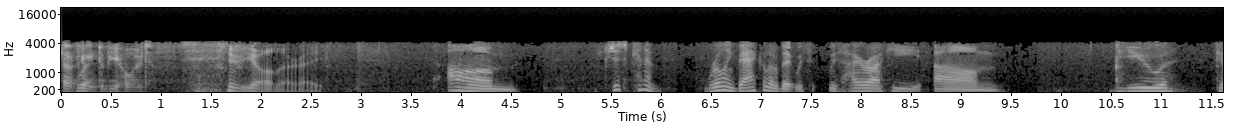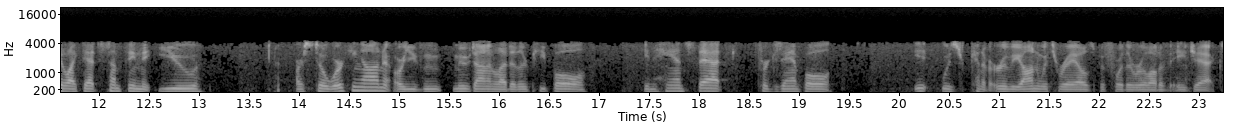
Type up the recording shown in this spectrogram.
Something What- to behold. to behold, all right. Um, just kind of rolling back a little bit with with Hieraki. Um, do you feel like that's something that you are still working on, or you've m- moved on and let other people enhance that? For example, it was kind of early on with Rails before there were a lot of Ajax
